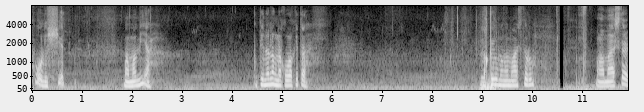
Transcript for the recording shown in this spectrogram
Holy shit. Mamma mia. Puti na lang nakuha kita. Laki yung mga master oh. Mga master.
